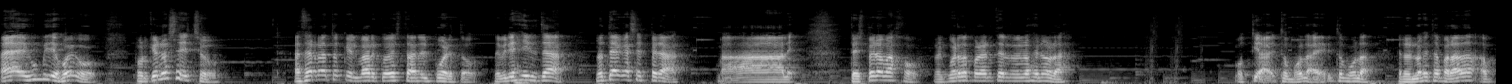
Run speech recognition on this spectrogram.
Ah, es un videojuego. ¿Por qué lo has hecho? Hace rato que el barco está en el puerto. Deberías ir ya. No te hagas esperar. Vale. Te espero abajo. Recuerda ponerte el reloj en hora. Hostia, esto mola, ¿eh? Esto mola. El reloj está, parada,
